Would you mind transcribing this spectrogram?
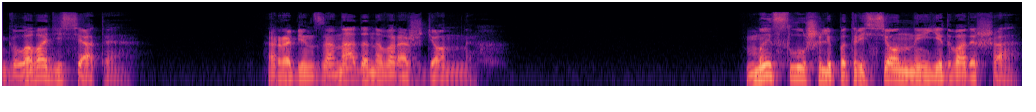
Глава десятая. Робинзонада новорожденных. Мы слушали потрясенные, едва дыша.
